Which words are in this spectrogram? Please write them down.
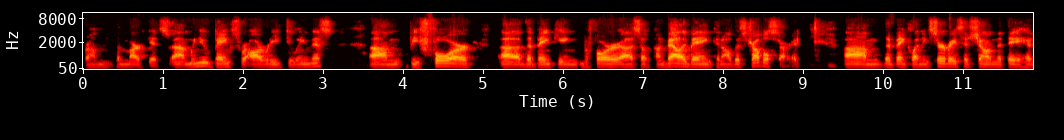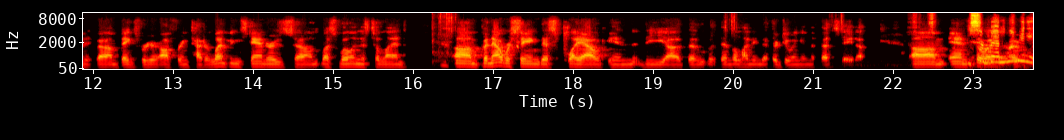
from the markets. Um, we knew banks were already doing this um, before uh, the banking before uh, Silicon Valley Bank and all this trouble started. Um, the bank lending surveys had shown that they had um, banks were offering tighter lending standards, um, less willingness to lend. Um, but now we're seeing this play out in the, uh, the in the lending that they're doing in the Fed's data. Um, and so, so Ben, let me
